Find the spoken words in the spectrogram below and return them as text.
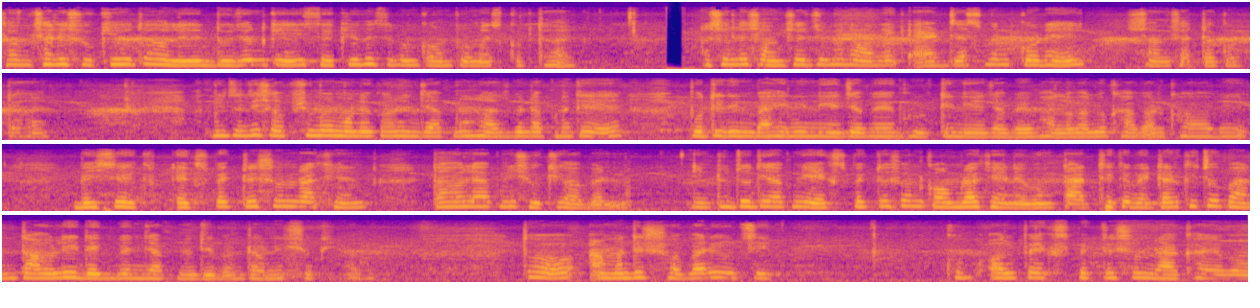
সংসারে সুখী হতে হলে দুজনকেই স্যাক্রিফাইস এবং কম্প্রোমাইজ করতে হয়। আসলে সংসার জীবনে অনেক অ্যাডজাস্টমেন্ট করে সংসারটা করতে হয়। আপনি যদি সবসময় মনে করেন যে আপনার হাজব্যান্ড আপনাকে প্রতিদিন বাহিরে নিয়ে যাবে, ঘুরতে নিয়ে যাবে, ভালো ভালো খাবার খাওয়াবে, বেশি এক্সপেকটেশন রাখেন, তাহলে আপনি সুখী হবেন না। কিন্তু যদি আপনি এক্সপেকটেশন কম রাখেন এবং তার থেকে বেটার কিছু পান, তাহলেই দেখবেন যে আপনার জীবনটা অনেক সুখী হবে। তো আমাদের সবারই উচিত খুব অল্প এক্সপেকটেশন রাখা এবং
